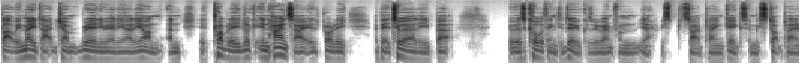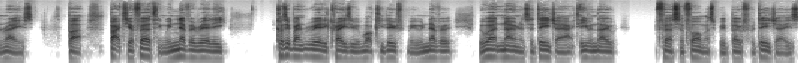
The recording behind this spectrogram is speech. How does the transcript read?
But we made that jump really, really early on, and it probably look in hindsight, it was probably a bit too early, but it was a cool thing to do because we went from you know we started playing gigs and we stopped playing raves. But back to your first thing, we never really because it went really crazy with what can you do for me. We never we weren't known as a DJ act, even though first and foremost we both were DJs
